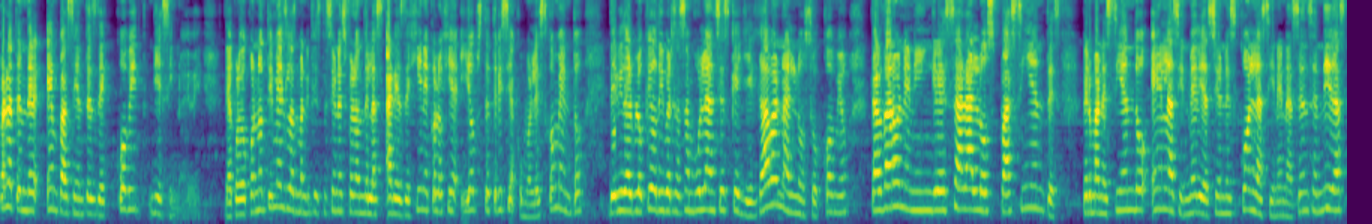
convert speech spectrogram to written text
para atender en pacientes de COVID-19. De acuerdo con Notimex, las manifestaciones fueron de las áreas de ginecología y obstetricia, como les comento, debido al bloqueo diversas ambulancias que llegaban al nosocomio tardaron en ingresar a los pacientes, permaneciendo en las inmediaciones con las sirenas encendidas,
